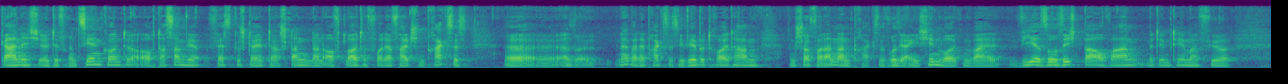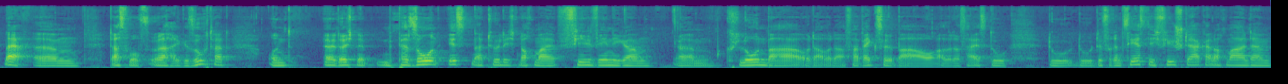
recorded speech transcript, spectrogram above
gar nicht äh, differenzieren konnte. Auch das haben wir festgestellt. Da standen dann oft Leute vor der falschen Praxis, also ne, bei der Praxis, die wir betreut haben, anstatt von anderen Praxis, wo sie eigentlich hin wollten, weil wir so sichtbar auch waren mit dem Thema für, naja, ähm, das, wo nachher gesucht hat. Und durch eine, Person ist natürlich nochmal viel weniger ähm, klonbar oder, oder verwechselbar auch. Also das heißt, du, du, du differenzierst dich viel stärker nochmal in deinem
